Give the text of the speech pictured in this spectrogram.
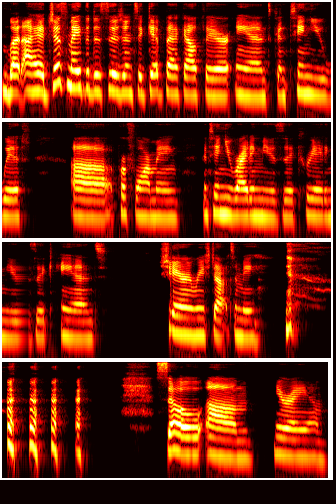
but I had just made the decision to get back out there and continue with uh, performing, continue writing music, creating music, and Sharon reached out to me. so um, here I am.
